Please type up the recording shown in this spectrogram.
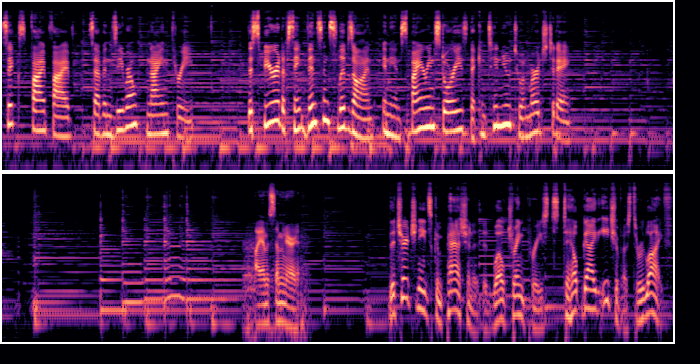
655 7093. The spirit of St. Vincent's lives on in the inspiring stories that continue to emerge today. Am a seminarian. The church needs compassionate and well trained priests to help guide each of us through life.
